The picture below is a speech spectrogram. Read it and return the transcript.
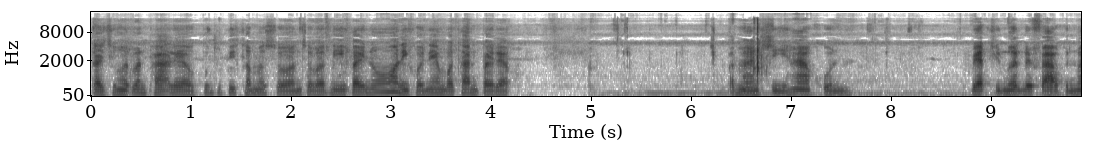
ไก่ถึงหอดวันพระแล้ว คุณสุพิษคำมาสอน สวัสดีไปเนาะนี่คอยแนมบ่ท่านไปแล้ว ประมาณสี่ห้าคน แวดสีเมิดด้วยฝ่าวขึ้นมา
